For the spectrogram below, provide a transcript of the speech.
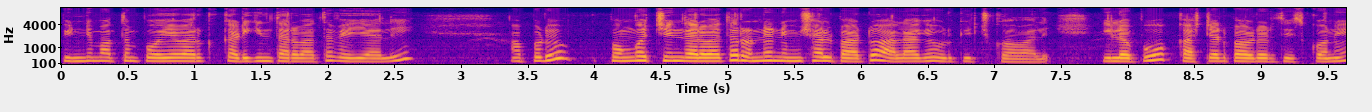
పిండి మొత్తం పోయే వరకు కడిగిన తర్వాత వేయాలి. అప్పుడు పొంగొచ్చిన తర్వాత రెండు నిమిషాల పాటు అలాగే ఉడికించుకోవాలి. ఈలోపు కస్టర్డ్ పౌడర్ తీసుకొని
